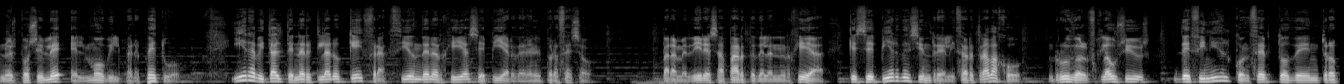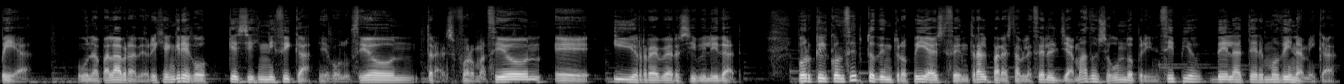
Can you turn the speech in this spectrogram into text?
No es posible el móvil perpetuo. Y era vital tener claro qué fracción de energía se pierde en el proceso. Para medir esa parte de la energía que se pierde sin realizar trabajo, Rudolf Clausius definió el concepto de entropía, una palabra de origen griego que significa evolución, transformación e irreversibilidad porque el concepto de entropía es central para establecer el llamado segundo principio de la termodinámica,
